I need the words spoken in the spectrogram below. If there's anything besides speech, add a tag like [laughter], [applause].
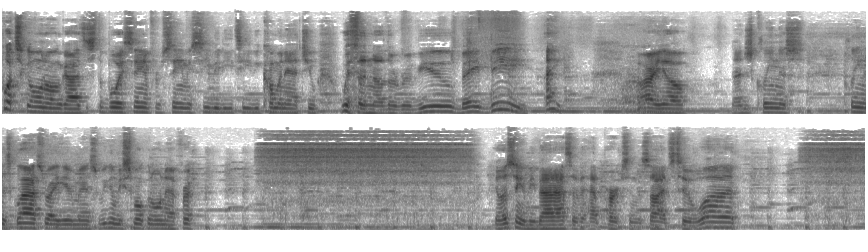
What's going on, guys? It's the boy Sam from Sammy CBD TV coming at you with another review, baby. Hey, all right, y'all. Now just clean this, clean this glass right here, man. So we're gonna be smoking on that fresh. Yo, this thing would be badass if it had perks in the sides too. What?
